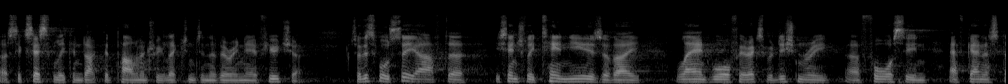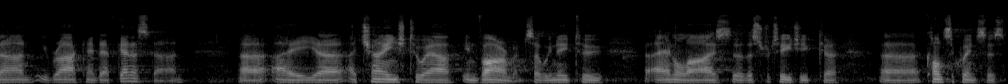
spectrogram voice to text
uh, successfully conducted parliamentary elections in the very near future. So this will see after essentially 10 years of a land warfare expeditionary uh, force in Afghanistan, Iraq and Afghanistan, uh, a, uh, a change to our environment. So we need to analyse the strategic uh, uh, consequences.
